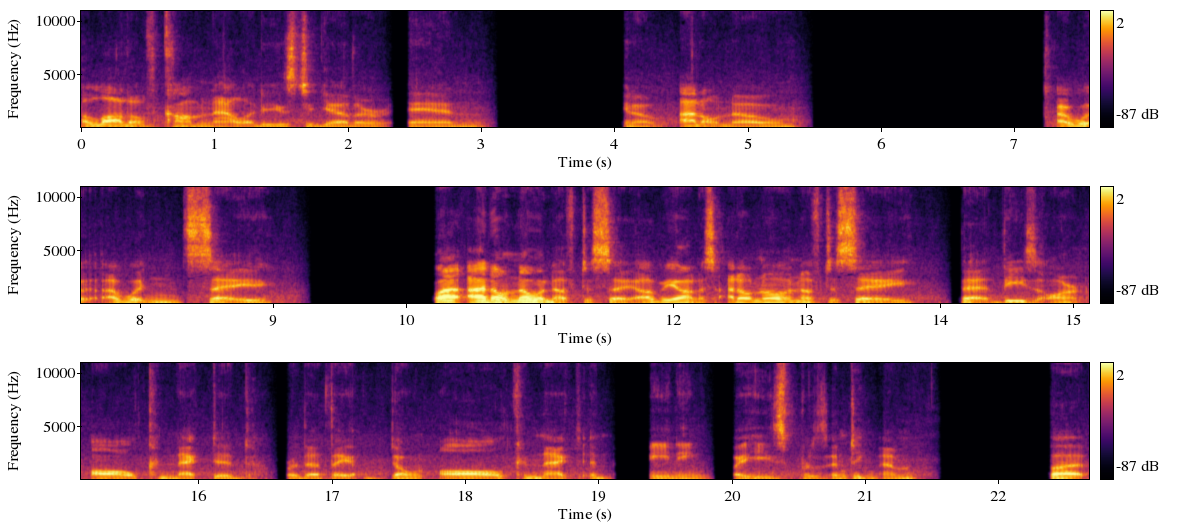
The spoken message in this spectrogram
a lot of commonalities together, and you know, I don't know I would I wouldn't say. Well, I don't know enough to say. I'll be honest. I don't know enough to say that these aren't all connected or that they don't all connect in the meaning the way he's presenting them. But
